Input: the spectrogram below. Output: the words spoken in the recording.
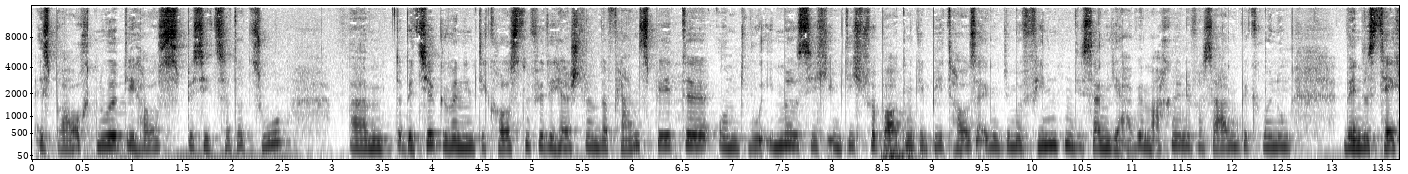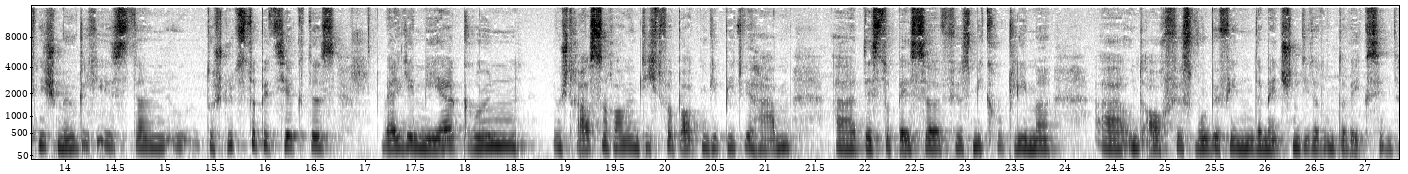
Es braucht nur die Hausbesitzer dazu. Ähm, der Bezirk übernimmt die Kosten für die Herstellung der Pflanzbeete und wo immer sich im dicht verbauten Gebiet Hauseigentümer finden, die sagen, ja, wir machen eine Fassadenbegrünung. Wenn das technisch möglich ist, dann unterstützt der Bezirk das, weil je mehr Grün im Straßenraum, im dicht verbauten Gebiet wir haben, äh, desto besser fürs Mikroklima äh, und auch fürs Wohlbefinden der Menschen, die dort unterwegs sind.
